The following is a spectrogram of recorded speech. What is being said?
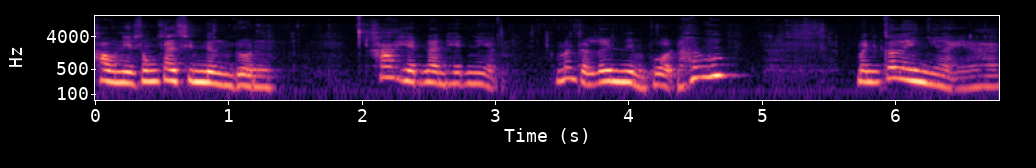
เขานี่สงสัยสิหนึ่งดนค่าเฮ็ดนั่นเฮ็ดเนี่ย มันก็เลยนิ่มโพดมันก็เลยเหนื่อยนะคะ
